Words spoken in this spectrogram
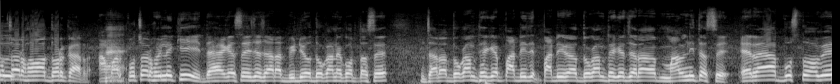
প্রচার হওয়া দরকার। আমার হ্যাঁ। প্রচার হইলে কি দেখা গেছে যে যারা ভিডিও দোকানে করতেছে যারা দোকান থেকে পার্টি পার্টিরা দোকান থেকে যারা মাল নিতেছে এরা বুঝতে হবে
